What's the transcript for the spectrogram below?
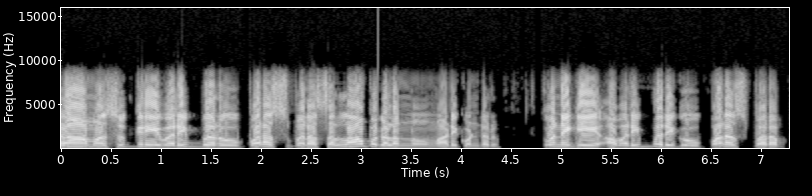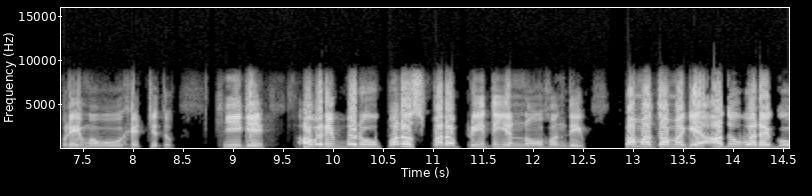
ರಾಮ ಸುಗ್ರೀವರಿಬ್ಬರು ಪರಸ್ಪರ ಸಲ್ಲಾಪಗಳನ್ನು ಮಾಡಿಕೊಂಡರು. ಕೊನೆಗೆ ಅವರಿಬ್ಬರಿಗೂ ಪರಸ್ಪರ ಪ್ರೇಮವು ಹೆಚ್ಚಿತು. ಹೀಗೆ ಅವರಿಬ್ಬರು ಪರಸ್ಪರ ಪ್ರೀತಿಯನ್ನು ಹೊಂದಿ ತಮ ತಮಗೆ ಅದುವರೆಗೂ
